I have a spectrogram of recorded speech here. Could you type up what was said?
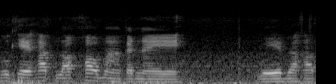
โอเคครับ เราเข้ามากันในเวฟแล้วครับ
